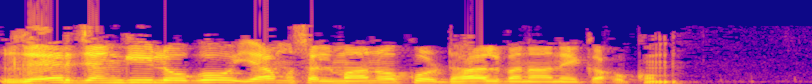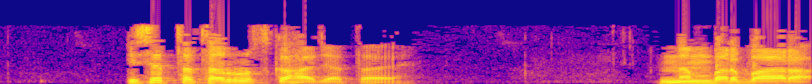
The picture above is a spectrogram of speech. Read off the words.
غیر جنگی لوگوں یا مسلمانوں کو ڈھال بنانے کا حکم۔ اسے تترس کہا جاتا ہے۔ نمبر بارہ،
